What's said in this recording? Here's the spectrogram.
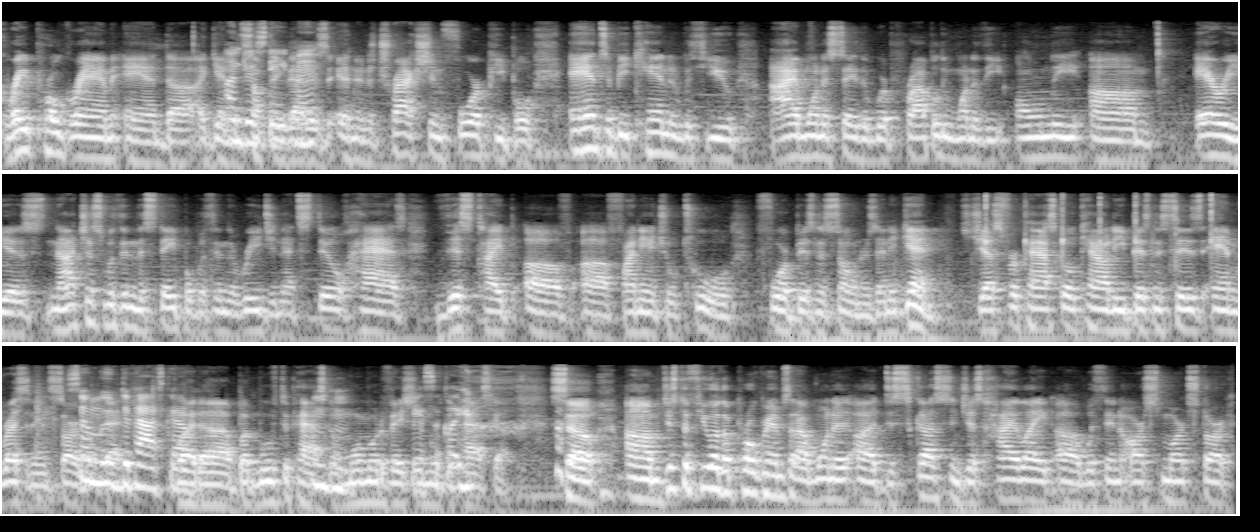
great program, and uh, again, something that is an attraction for people. And to be candid with you, I want to say that we're probably one of the only um, areas, not just within the state, but within the region that still has this type of uh, financial tool for business owners. And again, it's just for Pasco County businesses and residents. Sorry so move that. to Pasco. But, uh, but move to Pasco. Mm-hmm. More motivation Basically. to move to Pasco. so um, just a few other programs that I want to uh, discuss and just highlight uh, within our Smart Start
